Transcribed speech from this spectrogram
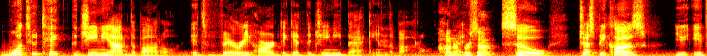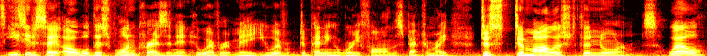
once you take the genie out of the bottle, it's very hard to get the genie back in the bottle. Hundred right? percent. So just because you, it's easy to say, oh well, this one president, whoever it may, whoever, depending on where you fall on the spectrum, right, just demolished the norms. Well,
